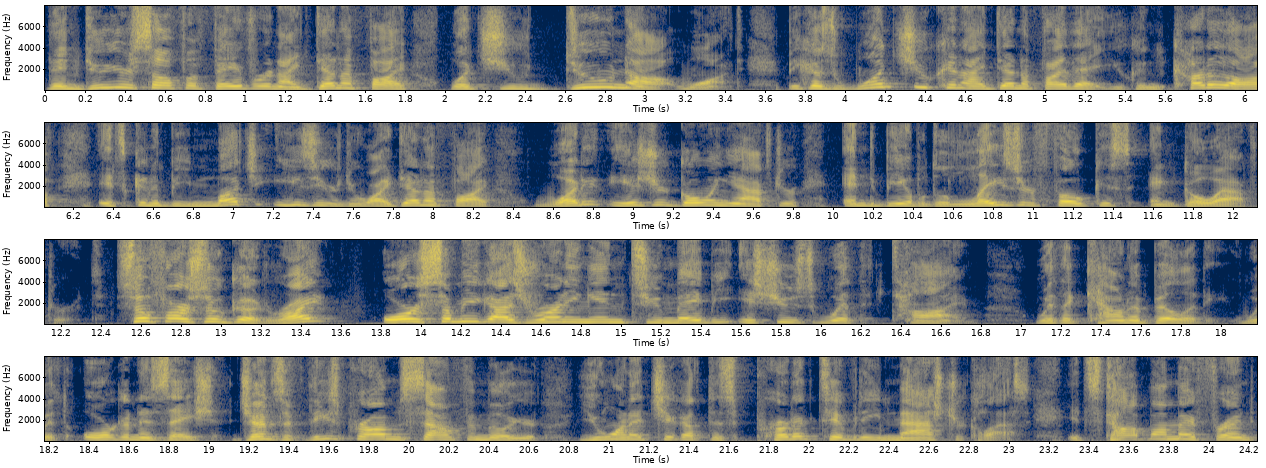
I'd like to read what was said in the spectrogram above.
then do yourself a favor and identify what you do not want. Because once you can identify that, you can cut it off. It's going to be much easier to identify what it is you're going after and to be able to laser focus and go after it. So far, so good, right? Or some of you guys running into maybe issues with time, with accountability, with organization. Gents, if these problems sound familiar, you want to check out this productivity masterclass. It's taught by my friend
